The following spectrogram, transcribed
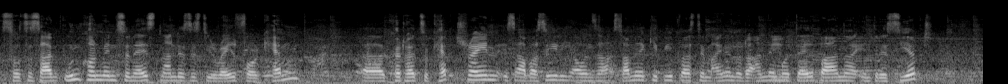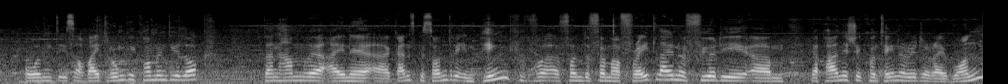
sozusagen unkonventionellsten an, das ist die Rail 4 Cam. Äh, gehört heute zu CapTrain, ist aber sicherlich auch ein Sammelgebiet, was dem einen oder anderen Modellbahner interessiert und ist auch weit rumgekommen, die Lok. Dann haben wir eine äh, ganz besondere in Pink von der Firma Freightliner für die ähm, japanische Containerreederei One.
